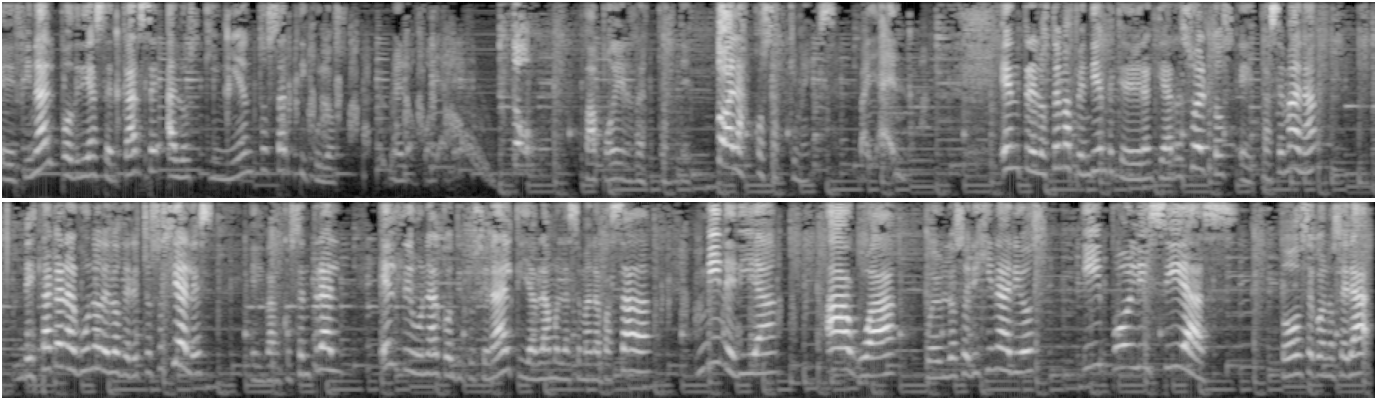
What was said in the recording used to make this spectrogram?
eh, final podría acercarse a los 500 artículos. Me los voy a leer todo para poder responder todas las cosas que me dicen. Vaya, nomás. Entre los temas pendientes que deberán quedar resueltos esta semana, destacan algunos de los derechos sociales, el Banco Central, el Tribunal Constitucional, que ya hablamos la semana pasada, minería, agua, pueblos originarios y policías. Todo se conocerá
